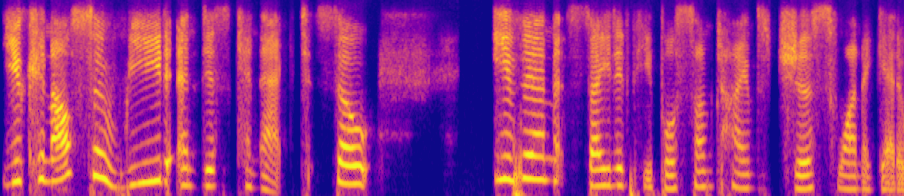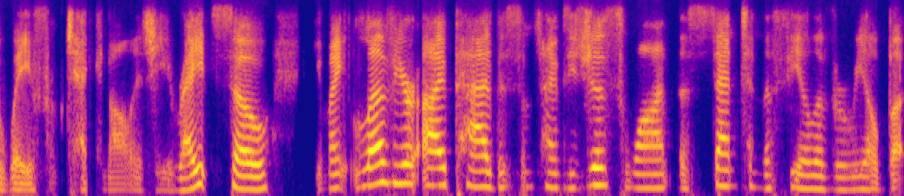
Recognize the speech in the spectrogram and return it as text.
You can also read and disconnect. So even sighted people sometimes just want to get away from technology, right? So you might love your iPad, but sometimes you just want the scent and the feel of a real book.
